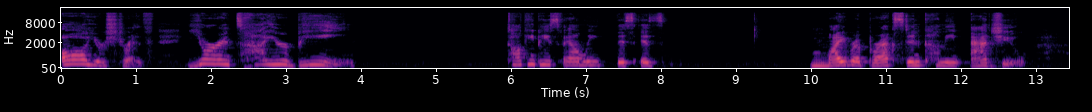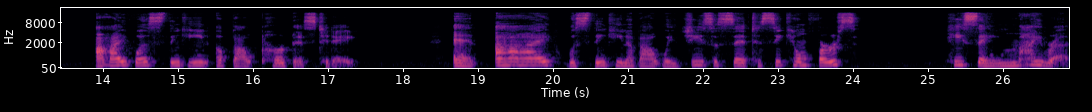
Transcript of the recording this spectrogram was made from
all your strength, your entire being. Talking Piece family, this is Myra Braxton coming at you. I was thinking about purpose today. And I was thinking about when Jesus said to seek Him first He's saying, Myra,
